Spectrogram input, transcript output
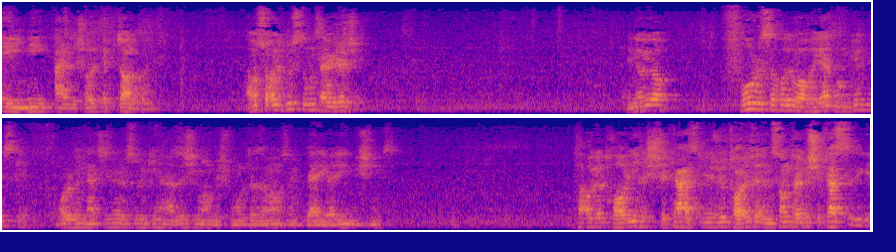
عینی ارزش ها رو ابطال کنیم اما سوال دوستمون سر چه؟ یعنی آیا فرس خود واقعیت ممکن نیست که ما رو به نتیجه رسونیم که این ارزشی که من بهش ملتزمم مثلا دریوری بیش نیست. آیا تاریخ شکست؟ یه جور تاریخ انسان تاریخ شکست دیگه.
